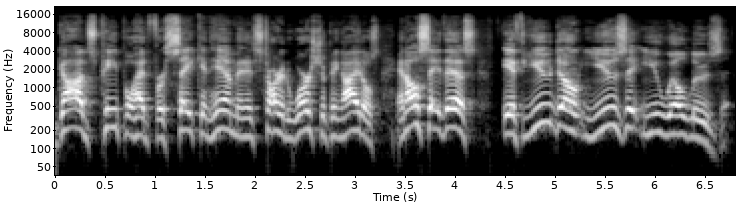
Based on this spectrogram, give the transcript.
God's people had forsaken him and had started worshiping idols. And I'll say this if you don't use it, you will lose it.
